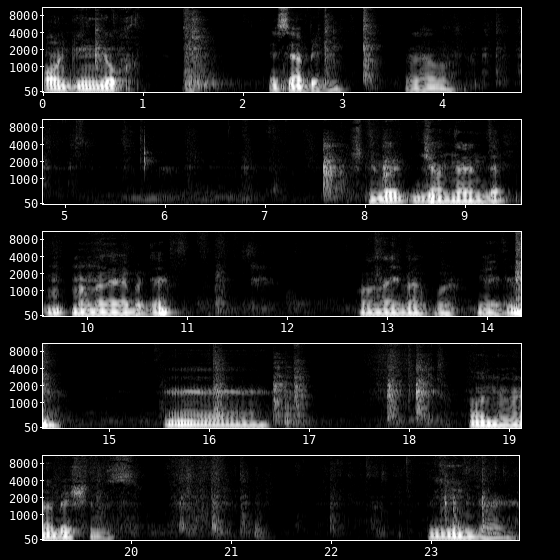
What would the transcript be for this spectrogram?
10 gün yok. Hesap edin. Bravo. Şimdi bu canların da mamaları burada. Olay bak bu. Gördün mü? He. 10 numara 5 yıldız. Yiyin gayrı.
